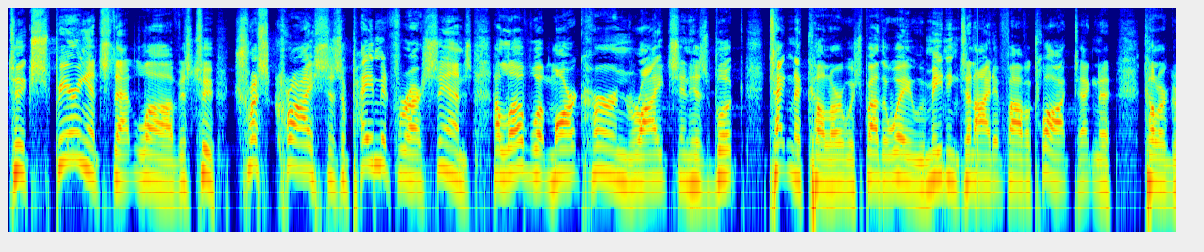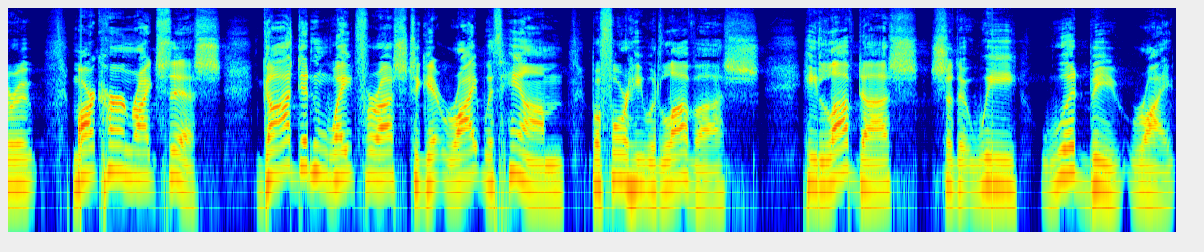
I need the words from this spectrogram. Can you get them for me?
to experience that love is to trust Christ as a payment for our sins. I love what Mark Hearn writes in his book Technicolor, which, by the way, we're meeting tonight at 5 o'clock, Technicolor Group. Mark Hearn writes this God didn't wait for us to get right with Him before He would love us. He loved us so that we would be right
